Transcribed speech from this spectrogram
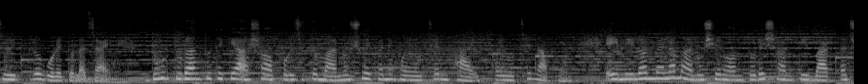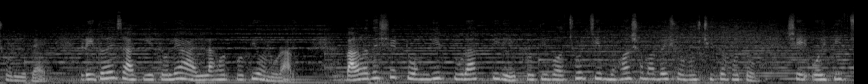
চরিত্র গড়ে তোলা যায়। দূর দূরান্ত থেকে আসা অপরিচিত মানুষও এখানে হয়ে ওঠেন ভাই, হয়ে ওঠেন আপন। এই মিলন মেলা মানুষের অন্তরে শান্তির বার্তা ছড়িয়ে দেয়। হৃদয়ে জাগিয়ে তোলে আল্লাহর প্রতি অনুরাগ। বাংলাদেশের টঙ্গীর তুরাক তীরে প্রতি বছর যে মহাসমাবেশ অনুষ্ঠিত হতো, সেই ঐতিহ্য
